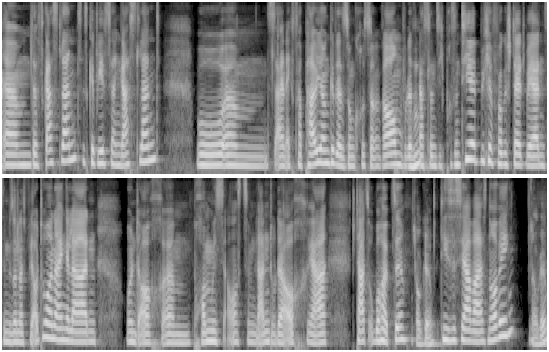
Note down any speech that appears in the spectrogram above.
Ähm, das Gastland, es gibt jedes Jahr ein Gastland, wo ähm, es einen extra Pavillon gibt, also so einen größeren Raum, wo das Mhm. Gastland sich präsentiert, Bücher vorgestellt werden, es sind besonders viele Autoren eingeladen und auch ähm, Promis aus dem Land oder auch ja Staatsoberhäupte. Okay, Dieses Jahr war es Norwegen okay.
